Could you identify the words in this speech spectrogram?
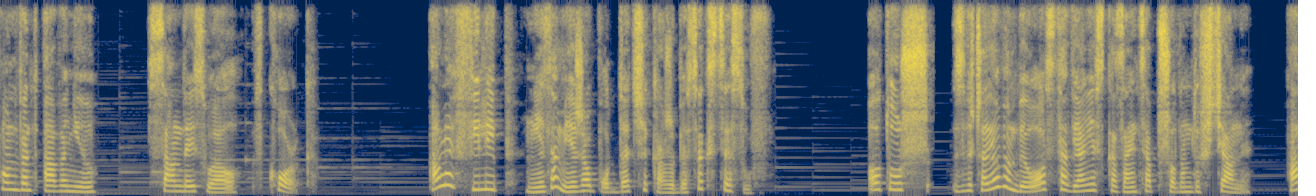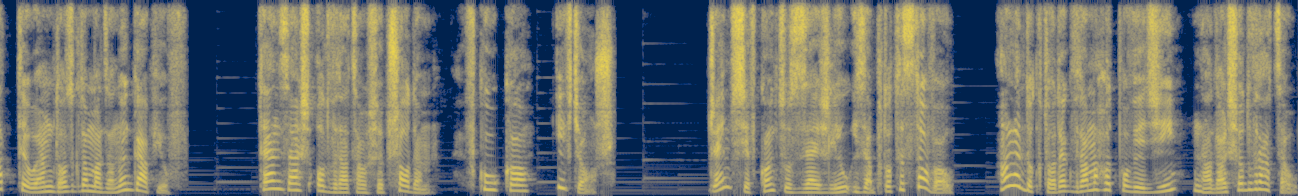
Convent Avenue, Sundayswell w Cork. Ale Filip nie zamierzał poddać się karze bez ekscesów. Otóż zwyczajowym było stawianie skazańca przodem do ściany, a tyłem do zgromadzonych gapiów. Ten zaś odwracał się przodem, w kółko i wciąż. James się w końcu zeźlił i zaprotestował, ale doktorek w ramach odpowiedzi nadal się odwracał.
